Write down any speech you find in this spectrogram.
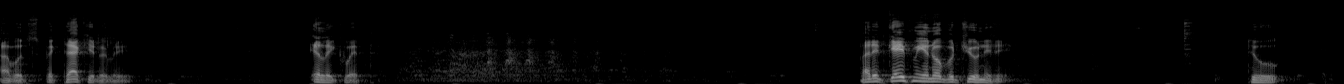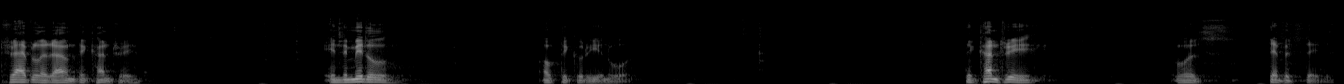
I was spectacularly ill equipped. but it gave me an opportunity to travel around the country in the middle of the Korean War. The country was devastated.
